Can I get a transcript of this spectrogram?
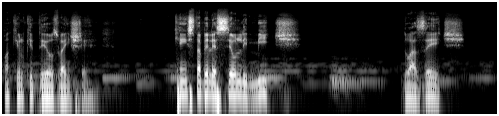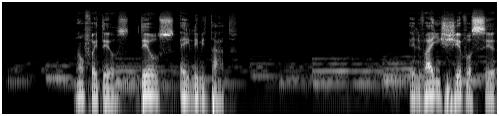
com aquilo que Deus vai encher. Quem estabeleceu o limite do azeite não foi Deus. Deus é ilimitado. Ele vai encher você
